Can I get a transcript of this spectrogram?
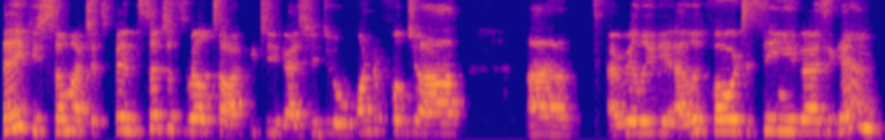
Thank you so much. It's been such a thrill talking to you guys. You do a wonderful job. Uh, I really, I look forward to seeing you guys again.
